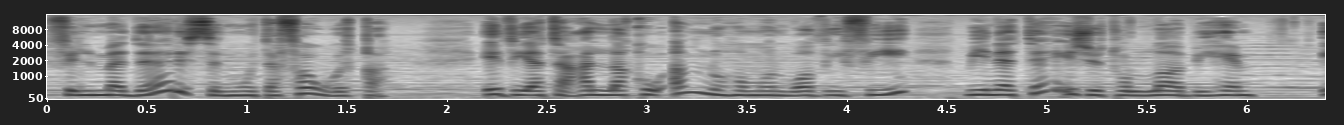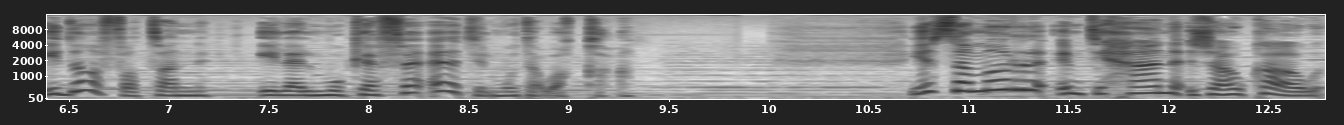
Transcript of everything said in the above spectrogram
في المدارس المتفوقة إذ يتعلق أمنهم الوظيفي بنتائج طلابهم إضافة إلى المكافآت المتوقعة. يستمر امتحان جاوكاو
